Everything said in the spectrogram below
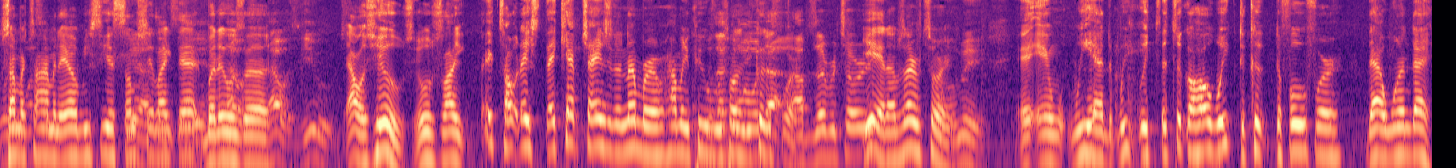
Summertime in the LBC or some Yeah, shit like so, that. yeah. But it was uh, that was huge. that was huge. It was like they told they they kept changing the number of how many people Was were supposed to be with cooking the for. observatory? Yeah, the observatory. On me. And, and we had we, we it took a whole week to cook the food for that one day.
